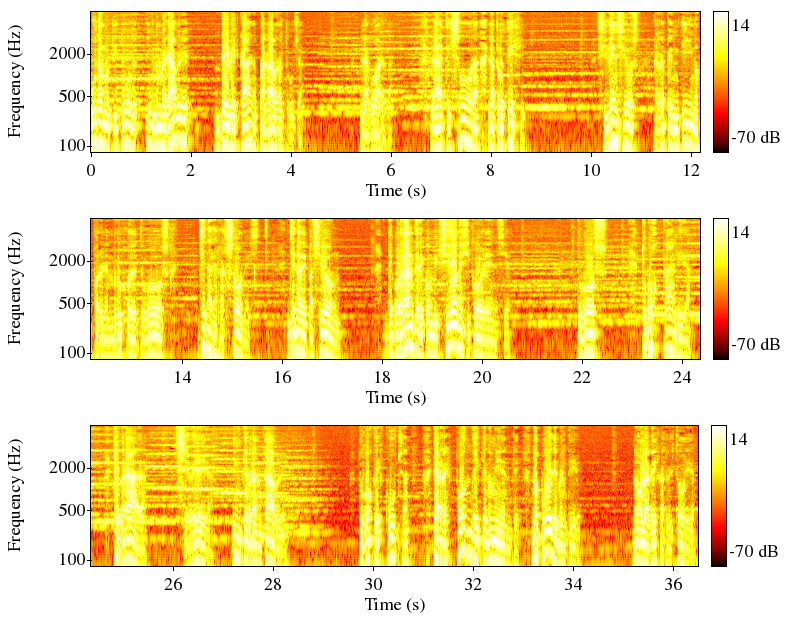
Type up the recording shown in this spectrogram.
Una multitud innumerable bebe cada palabra tuya. La guarda, la atesora, la protege. Silencios repentinos por el embrujo de tu voz, llena de razones, llena de pasión, desbordante de convicciones y coherencia. Tu voz, tu voz cálida, quebrada, severa, inquebrantable tu voz que escucha, que responde y que no miente, no puede mentir. No la deja tu historia.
